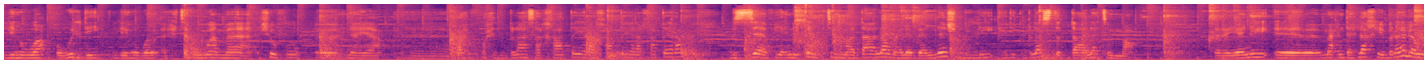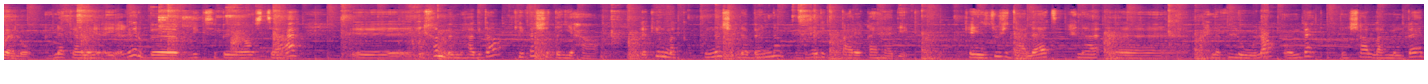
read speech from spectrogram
اللي هو ولدي اللي هو حتى هو ما شوفوا آه، هنايا آه، راه واحد البلاصة خطيرة خطيرة خطيرة بزاف. يعني كانت تما ضاله وما على بالناش باللي هذيك بلاصة الضاله تما. يعني ما عنده لا خبرة لا والو. هنا كان غير بالاكسبيريونس تاعه يخمم هكذا كيفاش يطيحها. لكن ما كناش على بالنا بهذيك الطريقة هذيك. كاين زوج ضالات حنا إحنا في الأولى ومن بعد إن شاء الله من بعد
